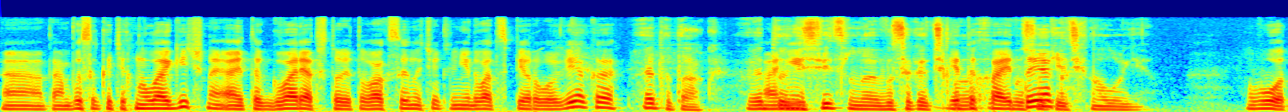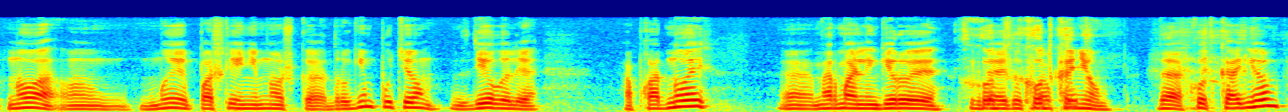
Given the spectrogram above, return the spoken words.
а, там высокотехнологичные, а это говорят, что это вакцины чуть ли не 21 века. Это так. Это Они, действительно высокотехно... это высокие технологии. Вот, но э, мы пошли немножко другим путем, сделали обходной, э, нормальные герои всегда ход, идут ход конем. Да, ход конем.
